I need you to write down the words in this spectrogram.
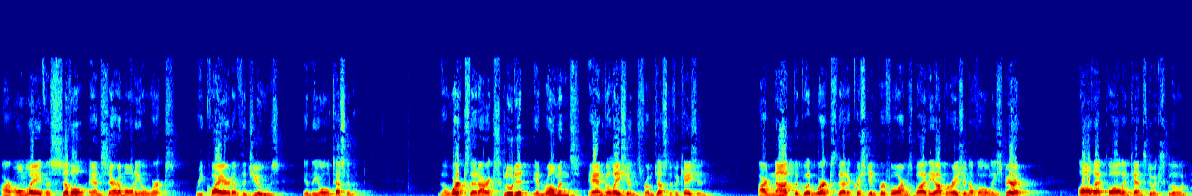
are only the civil and ceremonial works required of the Jews in the Old Testament. The works that are excluded in Romans and Galatians from justification are not the good works that a Christian performs by the operation of the Holy Spirit. All that Paul intends to exclude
